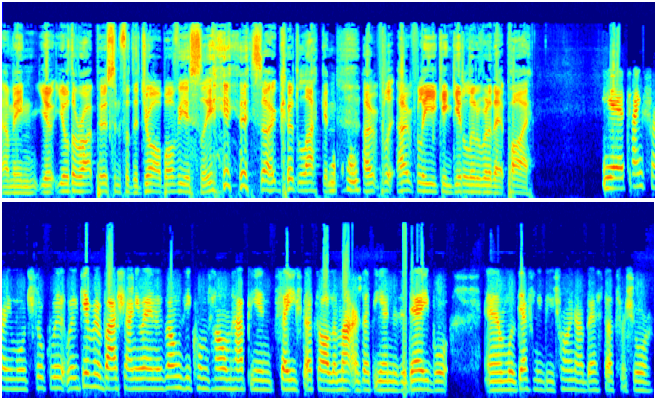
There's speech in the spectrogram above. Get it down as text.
I mean you're, you're the right person for the job, obviously. so good luck, and okay. hopefully, hopefully you can get a little bit of that pie. Yeah, thanks very much. Look, we'll we'll give it a bash anyway, and as long as he comes home happy and safe, that's all that matters at the end of the day. But um, we'll definitely be trying our best, that's for sure.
